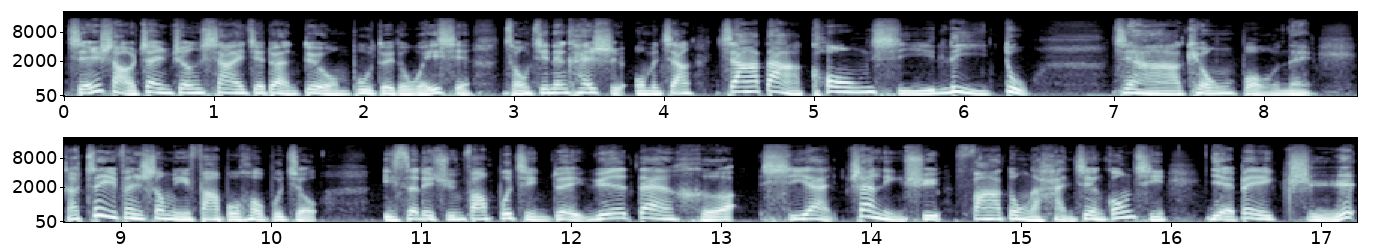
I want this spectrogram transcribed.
减少战争下一阶段对我们部队的危险。从今天开始，我们将加大空袭力度。”加恐怖呢？那这一份声明发布后不久，以色列军方不仅对约旦河西岸占领区发动了罕见攻击，也被指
